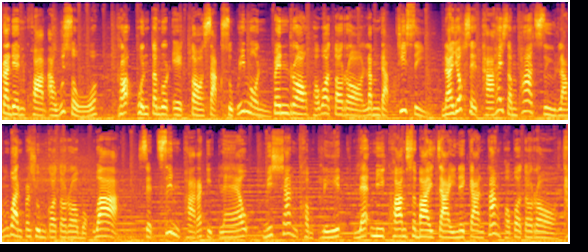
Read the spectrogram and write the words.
ประเด็นความอาวุโส เพราะพลตำรวจเอกต่อศักดิ์สุขวิมลเป็นรองพบตรลำดับที่ 4 นายกเศรษฐาให้สัมภาษณ์สื่อหลังวันประชุมกตรบอกว่า ร็จสิ้นภารกิจแล้วมิชชั่นคอมพลีทและมีความสบายใจในการตั้งพบตรท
